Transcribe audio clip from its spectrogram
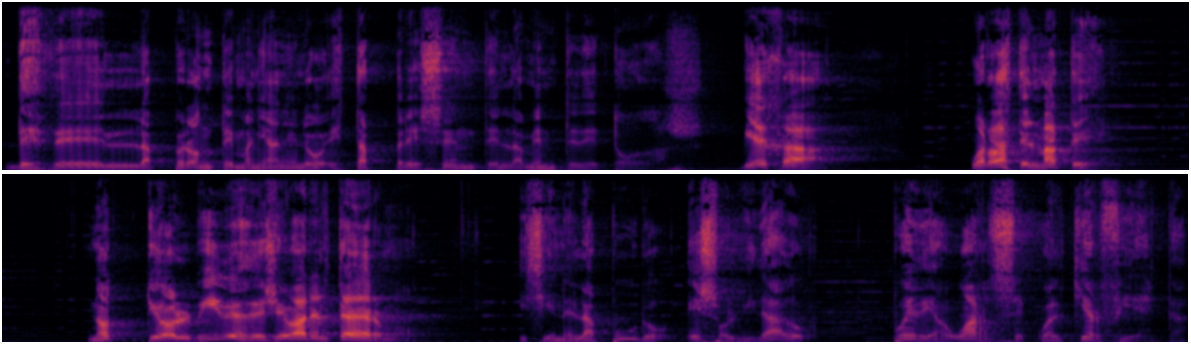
Desde la pronte mañanero está presente en la mente de todos. Vieja, ¿guardaste el mate? No te olvides de llevar el termo. Y si en el apuro es olvidado, puede aguarse cualquier fiesta.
